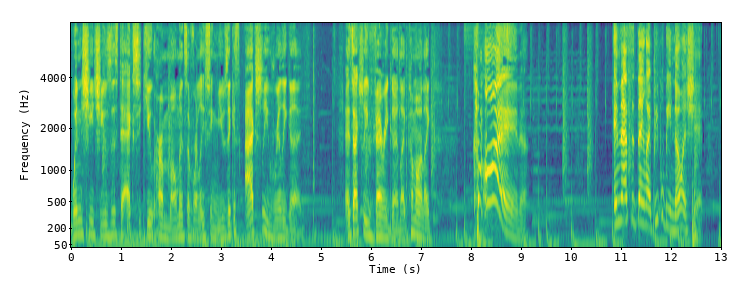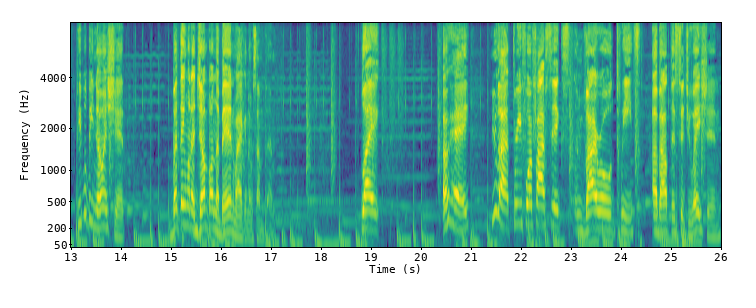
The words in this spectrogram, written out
when she chooses to execute her moments of releasing music is actually really good. It's actually very good. Like come on like come on! And that's the thing like people be knowing shit. People be knowing shit but they want to jump on the bandwagon of something. Like, okay, you got three, four, five, six viral tweets about this situation,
